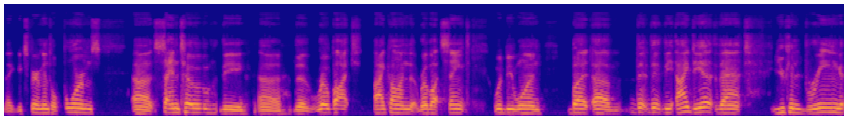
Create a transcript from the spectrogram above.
like experimental forms. Uh, Santo, the uh, the robot icon, the robot saint, would be one. But um, the, the the idea that you can bring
